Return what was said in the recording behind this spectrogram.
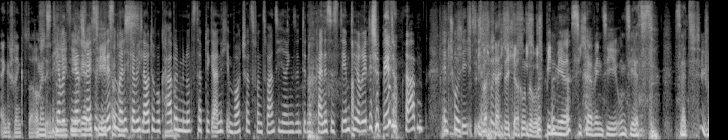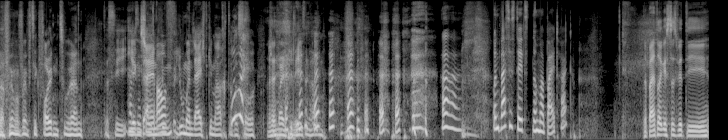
äh, eingeschränkt darauf Meinst sehen. Ich habe jetzt ein ganz schlechtes Realität Gewissen, hat weil ich glaube, ich lauter Vokabeln benutzt habe, die gar nicht im Wortschatz von 20-Jährigen sind, die noch keine systemtheoretische Bildung haben. Entschuldigt. Ist entschuldigt. ich, ich, ich, ich bin mir sicher, wenn Sie uns jetzt seit über 55 Folgen zuhören, dass Sie Haben irgendein? Lum- Luhmann leicht gemacht oder so schon mal gelesen haben. Ah. Und was ist jetzt nochmal Beitrag? Der Beitrag ist, dass wir die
